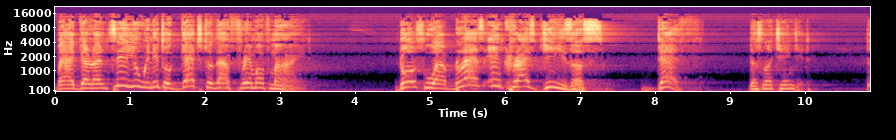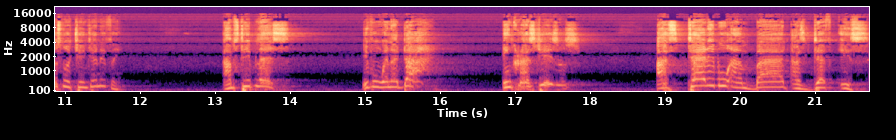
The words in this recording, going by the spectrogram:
But I guarantee you, we need to get to that frame of mind. Those who are blessed in Christ Jesus, death does not change it. Does not change anything. I'm still blessed. Even when I die in Christ Jesus. As terrible and bad as death is,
